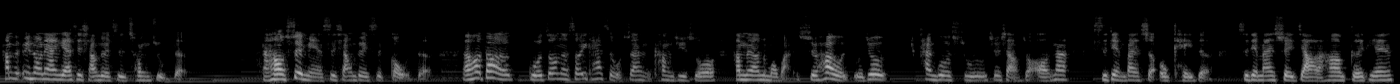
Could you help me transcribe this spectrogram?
他们运动量应该是相对是充足的，然后睡眠也是相对是够的。然后到了国中的时候，一开始我虽然很抗拒说他们要那么晚睡，后来我我就看过书，就想说哦那。十点半是 OK 的，十点半睡觉，然后隔天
